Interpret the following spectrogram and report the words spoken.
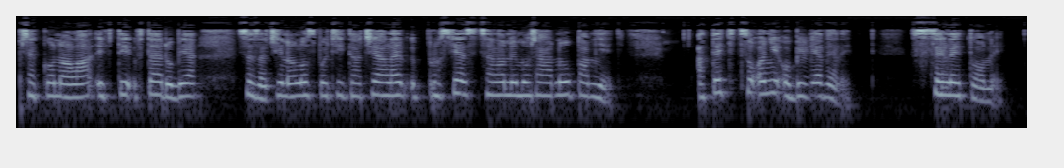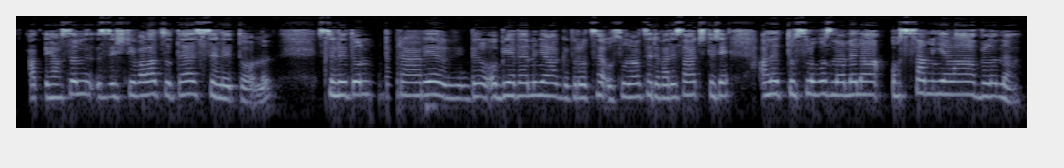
překonala, i v, ty, v té době se začínalo s počítači, ale prostě zcela mimořádnou paměť. A teď, co oni objevili? Silitony. A já jsem zjišťovala, co to je siliton. Siliton právě byl objeven nějak v roce 1894, ale to slovo znamená osamělá vlna.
